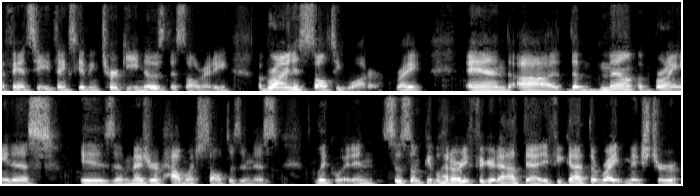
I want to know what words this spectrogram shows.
a fancy Thanksgiving turkey knows this already, a brine is salty water, right? And uh, the amount of brininess is a measure of how much salt is in this liquid. And so some people had already figured out that if you got the right mixture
